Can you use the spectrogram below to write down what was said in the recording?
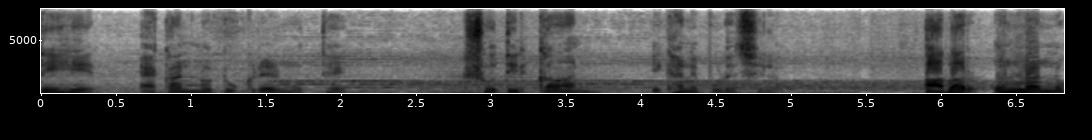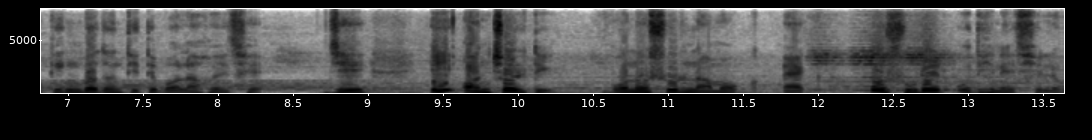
দেহের একান্ন টুকরের মধ্যে সতীর কান এখানে পড়েছিল। আবার অন্যান্য কিংবদন্তিতে বলা হয়েছে যে এই অঞ্চলটি বনসুর নামক এক অসুরের অধীনে ছিল।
